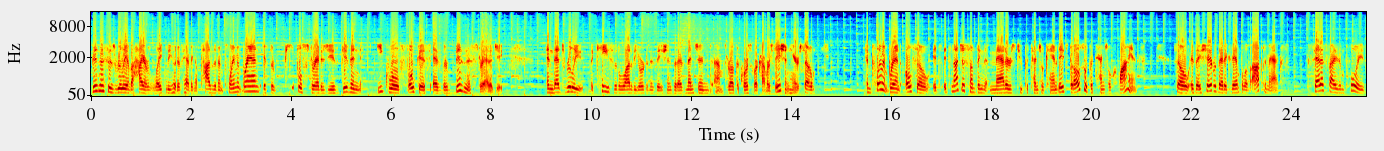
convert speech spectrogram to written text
businesses really have a higher likelihood of having a positive employment brand if their people strategy is given equal focus as their business strategy. And that's really the case with a lot of the organizations that I've mentioned um, throughout the course of our conversation here. So employment brand also it's it's not just something that matters to potential candidates but also potential clients. So as I shared with that example of Optimax, satisfied employees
